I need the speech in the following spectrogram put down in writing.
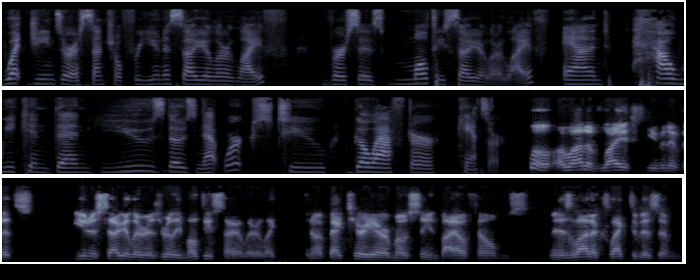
what genes are essential for unicellular life versus multicellular life and how we can then use those networks to go after cancer. Well, a lot of life, even if it's unicellular, is really multicellular. Like, you know, bacteria are mostly in biofilms, mean, there's a lot of collectivism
